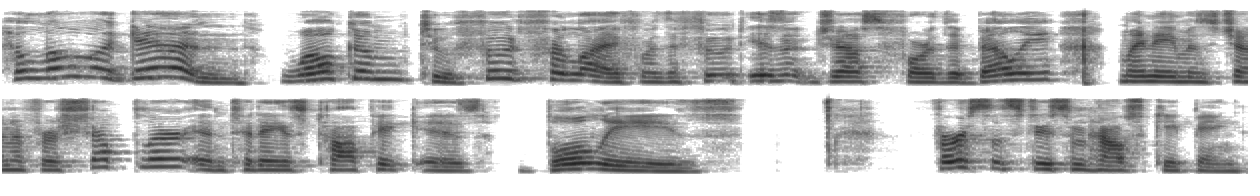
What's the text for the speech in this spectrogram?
Hello again. Welcome to Food for Life, where the food isn't just for the belly. My name is Jennifer Shepler, and today's topic is bullies. First, let's do some housekeeping.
